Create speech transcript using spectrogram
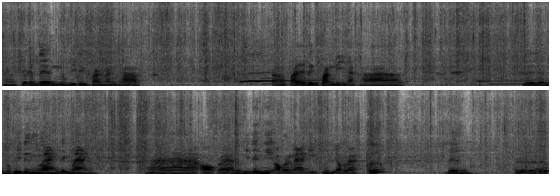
อ่าช่วยกันดึงหนูพี่ดึงฝั่งนั้นครับ อ่าไปดึงฝั่งนี้นะครับดึงหนูพี่ดึงแรงดึงแรงอ่าออกแล้วหนูพี่ดึงนี่ออกแรงๆอีกหนูพี่ออกแรงอึ๊บดึงอึ๊บ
